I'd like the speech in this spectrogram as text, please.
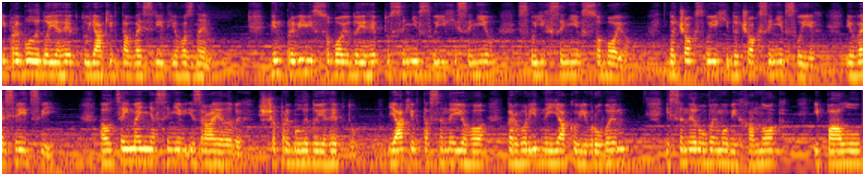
і прибули до Єгипту Яків та весь рід його з ним. Він привів із собою до Єгипту синів своїх і синів своїх синів з собою, дочок своїх і дочок синів своїх, і весь рід свій. А оце ймення синів Ізраїлевих, що прибули до Єгипту, Яків та сини його, перворідний Яковів Рувим, і сини Рувимові Ханок, і Палу,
